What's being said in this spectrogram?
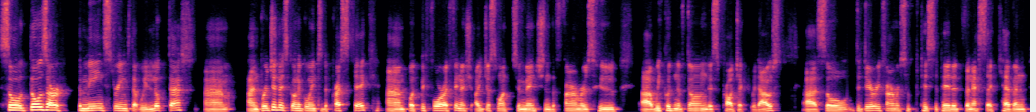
So those are the main streams that we looked at. Um, and Bridget is going to go into the press cake. Um, but before I finish, I just want to mention the farmers who uh, we couldn't have done this project without. Uh, so the dairy farmers who participated, Vanessa, Kevin,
